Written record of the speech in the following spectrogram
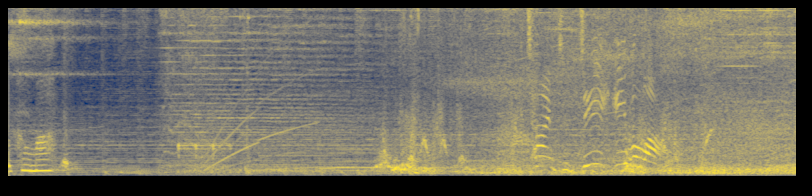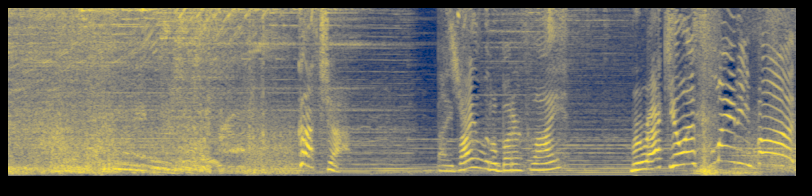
Little Akuma. Time to de-evilize! Gotcha! Bye-bye, little butterfly. Miraculous Ladybug!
